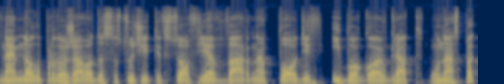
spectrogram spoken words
Най-много продължава да са случаите в София, Варна, Плодив и Благоевград. У нас пък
